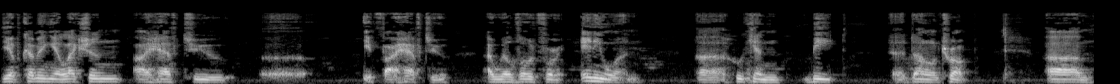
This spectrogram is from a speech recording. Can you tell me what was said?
The upcoming election, I have to, uh, if I have to, I will vote for anyone uh, who can beat uh, Donald Trump. Um,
